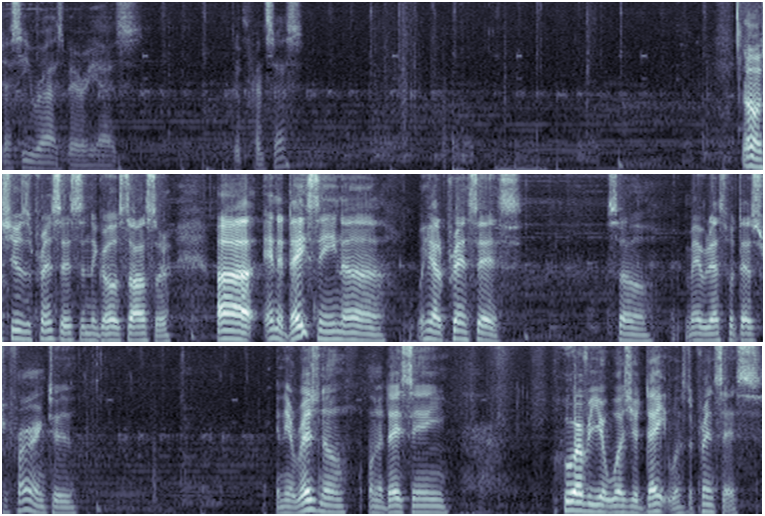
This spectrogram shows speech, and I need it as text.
Jessie Rasberry as the princess? Oh, she was a princess in the gold saucer. Uh, in the day scene, uh, we had a princess. So maybe that's what that's referring to. In the original, on the day scene, whoever your was your date was the princess.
